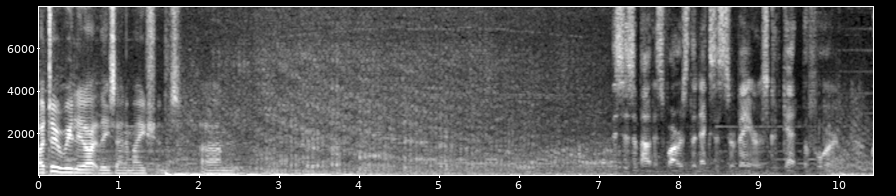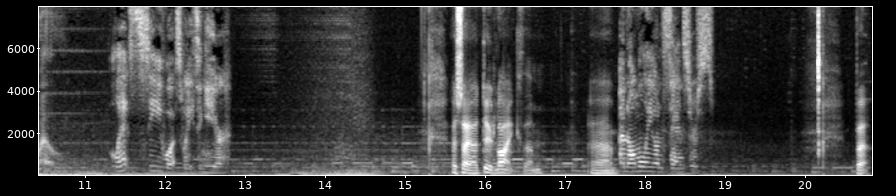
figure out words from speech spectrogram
I do really like these animations. Um, This is about as far as the Nexus surveyors could get before, well, Let's see what's waiting here. I say I do like them, um, Anomaly on sensors. but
